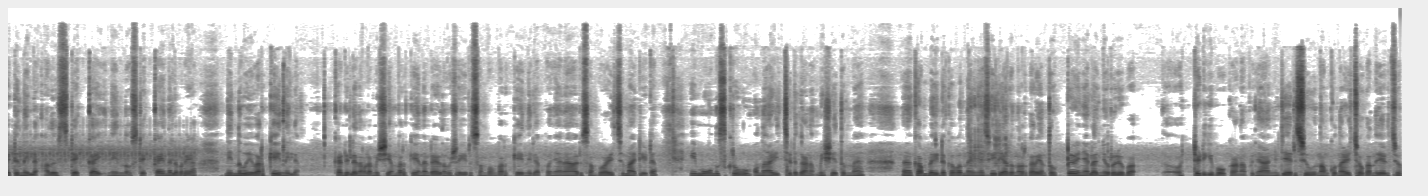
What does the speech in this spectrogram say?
പറ്റുന്നില്ല. അത് സ്റ്റെക്കായി നിന്നു. സ്റ്റെക്കായി എന്നല്ല പറയാം. നിന്ന് പോയി വർക്ക് ചെയ്യുന്നില്ല. കണ്ടില്ലേ നമ്മളെ മെഷീൻ വർക്ക് ചെയ്യുന്നുണ്ടായിരുന്നു പക്ഷേ ഈ ഒരു സംഭവം വർക്ക് ചെയ്യുന്നില്ല. അപ്പോൾ ഞാൻ ആ ഒരു സംഭവം അഴിച്ച് മാറ്റിയിട്ട് ഈ മൂന്ന് സ്ക്രൂവും ഒന്ന് അഴിച്ചെടുക്കുകയാണ് മെഷീത്തുമ്മ കംപ്ലൈന്റ് ഒക്കെ വന്നു കഴിഞ്ഞാൽ ശരിയാകുന്നവർക്കറിയാം. തൊട്ട് കഴിഞ്ഞാൽ അഞ്ഞൂറ് രൂപ ഒറ്റയടിക്ക് പോക്കാണ്. അപ്പോൾ ഞാൻ വിചാരിച്ചു നമുക്കൊന്ന് അഴിച്ചു നോക്കാമെന്ന് വിചാരിച്ചു.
